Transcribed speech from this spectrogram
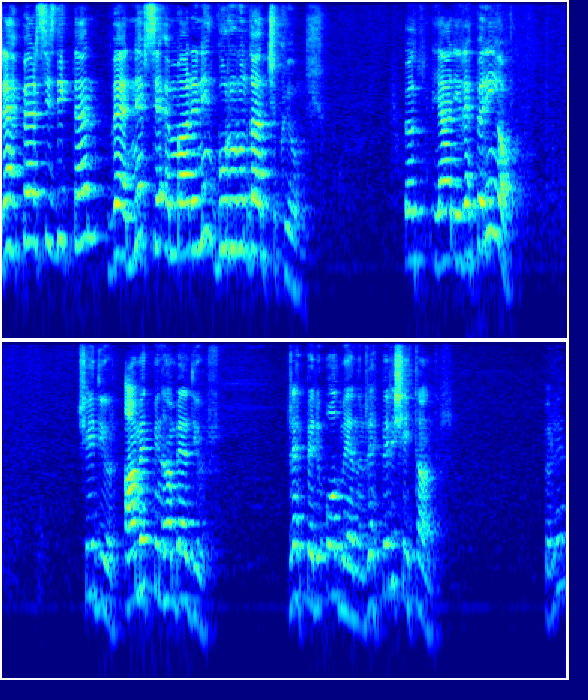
rehbersizlikten ve nefsi emmarenin gururundan çıkıyormuş. Yani rehberin yok. Şey diyor, Ahmet bin Hanbel diyor. Rehberi olmayanın rehberi şeytandır. Öyle.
